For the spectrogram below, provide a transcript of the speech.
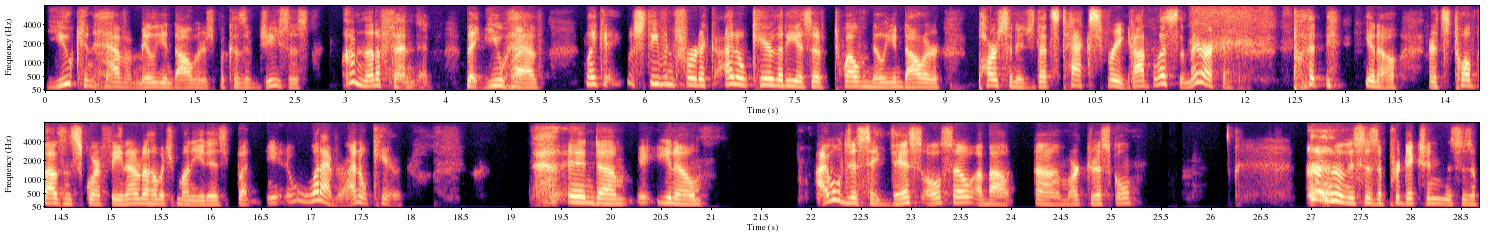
you can have a million dollars because of Jesus, I'm not offended that you have. Like Steven Furtick, I don't care that he has a 12 million dollar parsonage that's tax free. God bless America. But you know, it's 12,000 square feet. I don't know how much money it is, but whatever. I don't care. And um, you know, I will just say this also about uh, Mark Driscoll. this is a prediction. This is a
